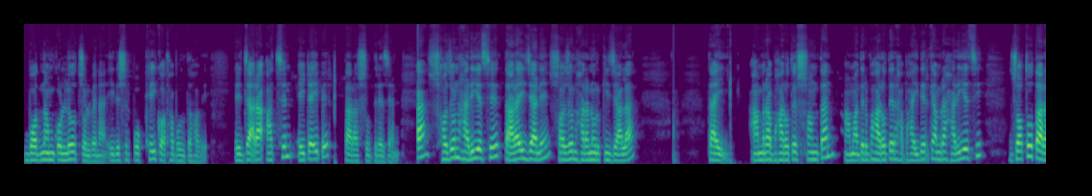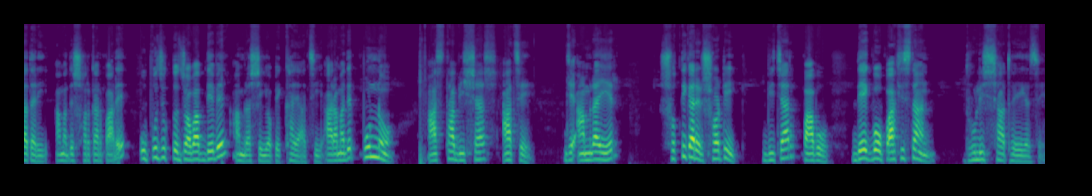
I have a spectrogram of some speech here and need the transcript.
বদনাম করলেও চলবে না, এই দেশের পক্ষেই কথা বলতে হবে। যারা আছেন, এই টাইপের, তারা শুধরে যান। স্বজন হারিয়েছে, তারাই জানে স্বজন হারানোর কি জ্বালা। তাই আমরা ভারতের সন্তান, আমাদের ভারতের ভাইদেরকে আমরা হারিয়েছি, যত তাড়াতাড়ি আমাদের সরকার পারে, উপযুক্ত জবাব দেবে, আমরা সেই অপেক্ষায় আছি। আর আমাদের পূর্ণ আস্থা, বিশ্বাস আছে যে আমরা এর সত্যিকারের সঠিক বিচার পাবো। দেখব পাকিস্তান ধুলির সাত হয়ে গেছে।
